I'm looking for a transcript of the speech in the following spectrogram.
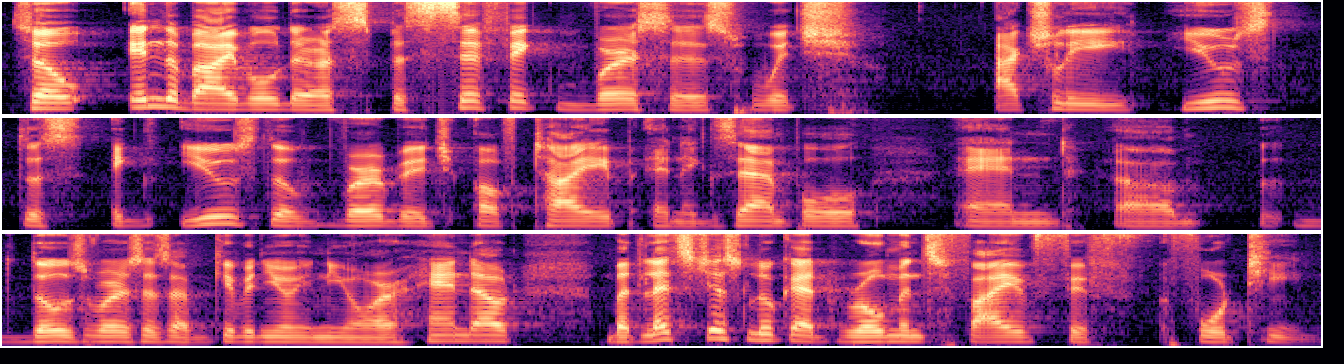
So, in the Bible, there are specific verses which actually use this use the verbiage of type and example and um, those verses I've given you in your handout. But let's just look at Romans 5, 14.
